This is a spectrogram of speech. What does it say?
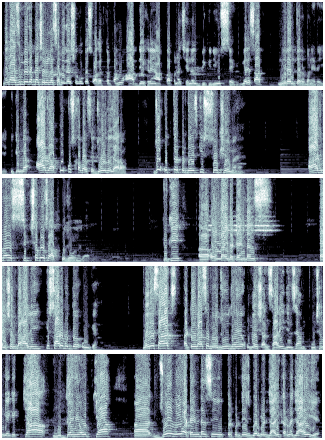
मैं नाजिम बेग अपना चैनल सभी दर्शकों का स्वागत करता हूँ। आप देख रहे हैं आपका अपना चैनल बिग न्यूज़ से भी मेरे साथ निरंतर बने रहिए, क्योंकि मैं आज आपको उस खबर से जोड़ने जा रहा हूँ जो उत्तर प्रदेश की सुर्खियों में है। आज मैं शिक्षकों से आपको जोड़ने जा रहा हूँ, क्योंकि ऑनलाइन अटेंडेंस पेंशन बहाली, ये सारे मुद्दे उनके हैं। मेरे साथ अटेवा से मौजूद हैं उमेश अंसारी, जिनसे हम पूछेंगे कि क्या मुद्दे हैं और क्या जो वो अटेंडेंस उत्तर प्रदेश गवर्नमेंट जारी करना जा रही है,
